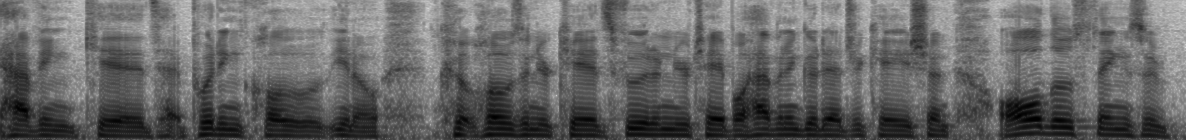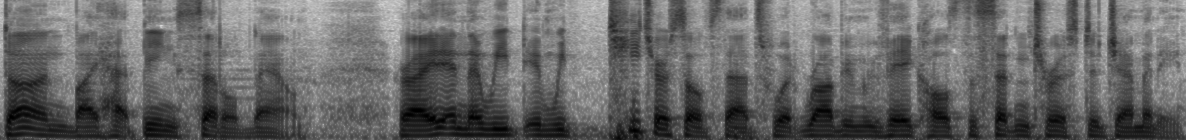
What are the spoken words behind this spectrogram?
having kids, putting clothes, you know, clothes on your kids, food on your table, having a good education, all those things are done by being settled down right? And then we and we teach ourselves that's what Robbie McVeigh calls the sedentarist hegemony,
